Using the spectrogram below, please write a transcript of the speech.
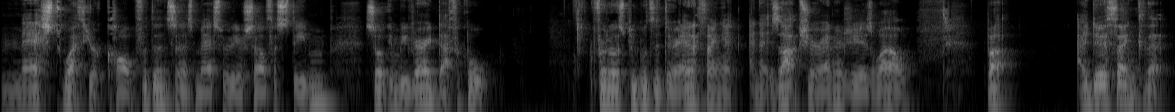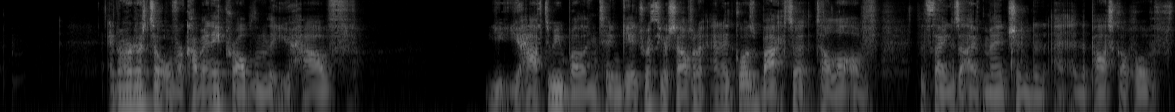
messed with your confidence and it's messed with your self esteem. So it can be very difficult for those people to do anything and it zaps your energy as well. But I do think that in order to overcome any problem that you have, you, you have to be willing to engage with yourself. And it, and it goes back to, to a lot of the things that I've mentioned in, in the past couple of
